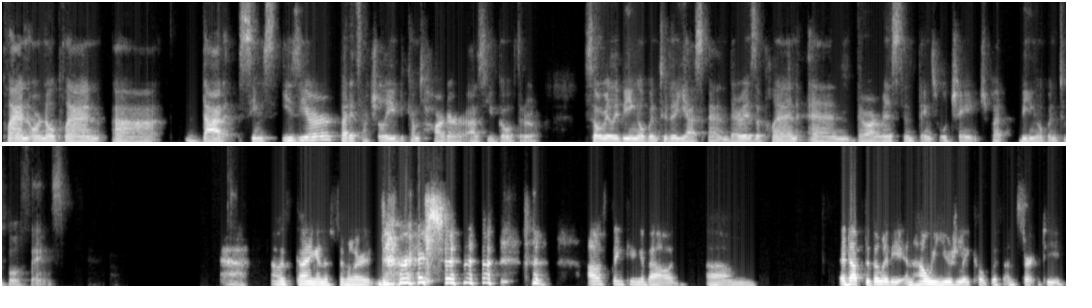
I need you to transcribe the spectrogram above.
plan or no plan uh, that seems easier but it's actually becomes harder as you go through. So really being open to the yes and there is a plan and there are risks and things will change but being open to both things i was going in a similar direction. I was thinking about um, adaptability and how we usually cope with uncertainty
